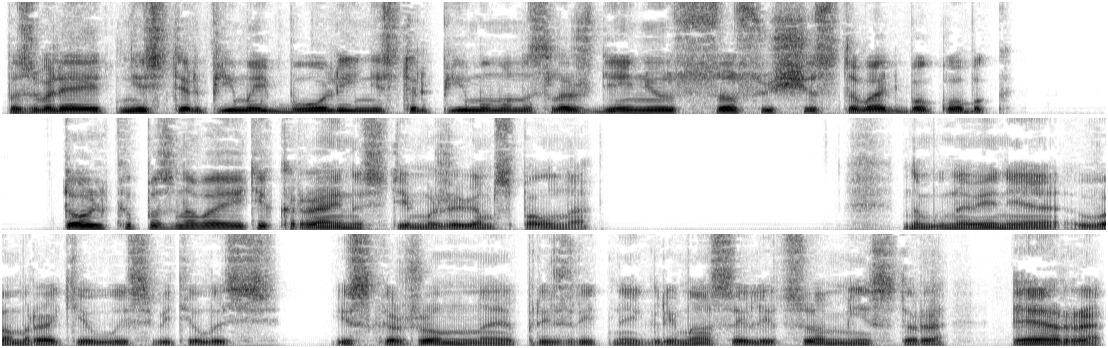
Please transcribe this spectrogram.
позволяет нестерпимой боли и нестерпимому наслаждению сосуществовать бок о бок. Только познавая эти крайности, мы живем сполна. На мгновение во мраке высветилось искаженное презрительной гримасой лицо мистера Эра.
